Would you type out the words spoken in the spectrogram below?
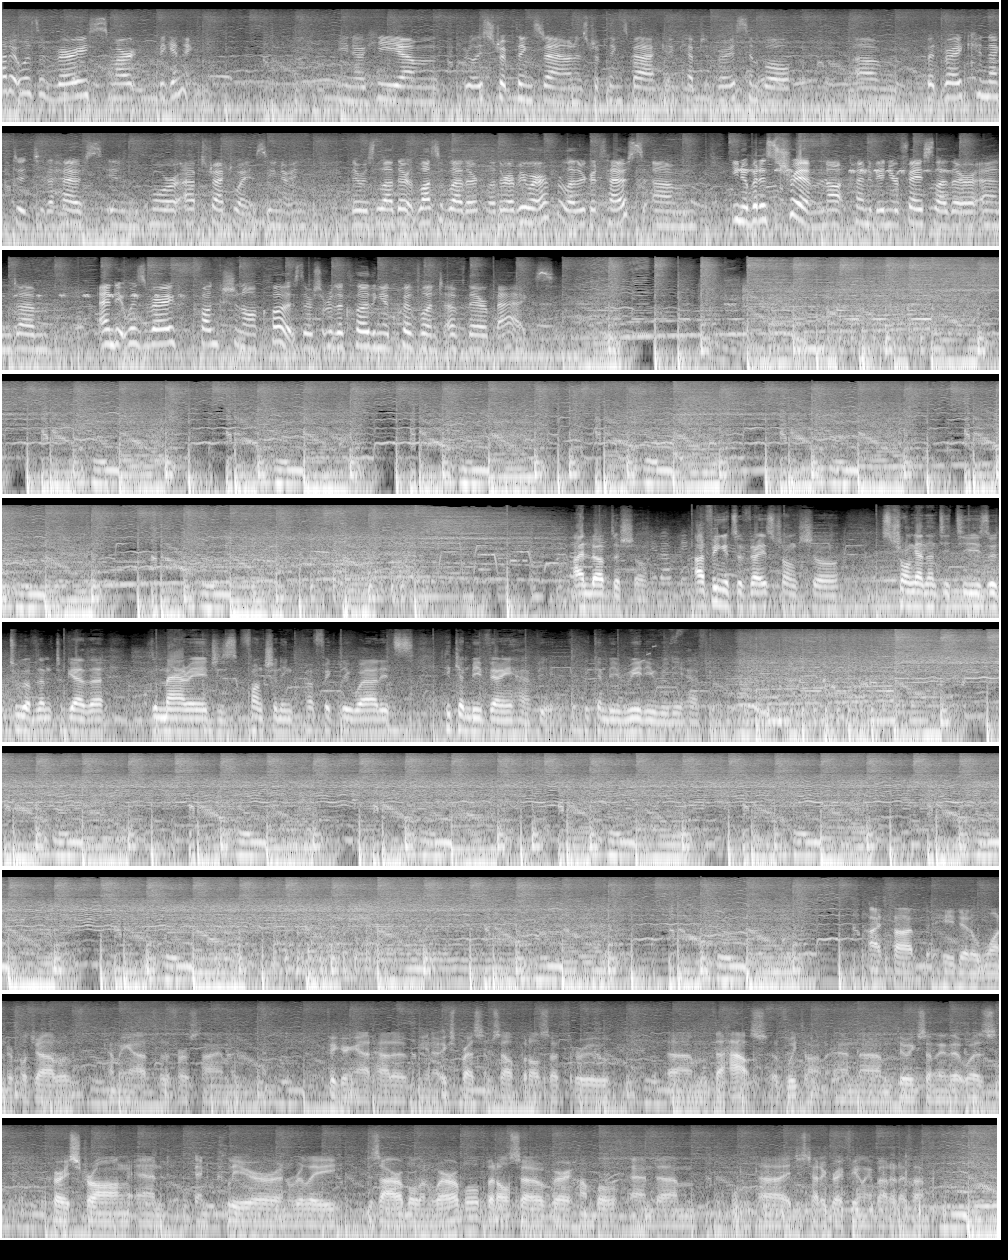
Thought it was a very smart beginning. You know, he um, really stripped things down and stripped things back and kept it very simple, um, but very connected to the house in more abstract ways. You know, in, there was leather, lots of leather, leather everywhere for Leather Goods House. Um, you know, but it's trim, not kind of in-your-face leather, and um, and it was very functional clothes. They're sort of the clothing equivalent of their bags. I love the show. I think it's a very strong show, strong identities, the two of them together. The marriage is functioning perfectly well. It's he can be very happy. He can be really, really happy. I thought he did a wonderful job of coming out for the first time and, and figuring out how to, you know, express himself, but also through um, the house of Vuitton and um, doing something that was very strong and and clear and really desirable and wearable, but also very humble and um, uh, it just had a great feeling about it. I thought.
